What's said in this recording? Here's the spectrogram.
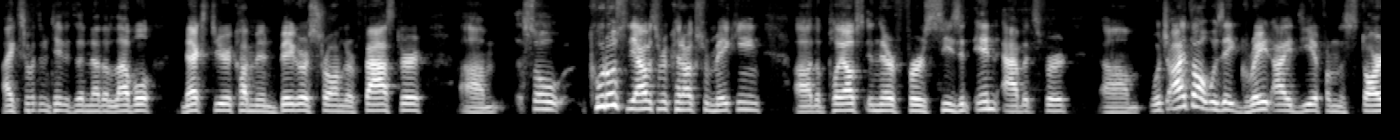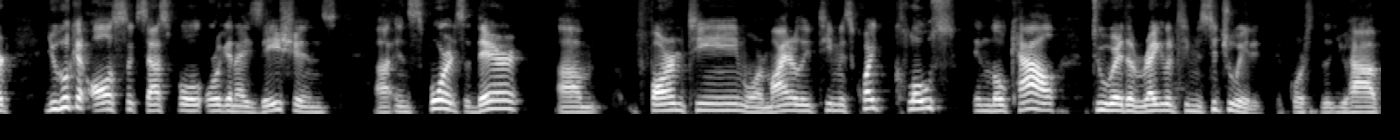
I expect him to take it to another level next year, come in bigger, stronger, faster. Um, so kudos to the Abbotsford Canucks for making uh, the playoffs in their first season in Abbotsford, um, which I thought was a great idea from the start. You look at all successful organizations uh, in sports, their um, farm team or minor league team is quite close in locale to where the regular team is situated. Of course, you have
